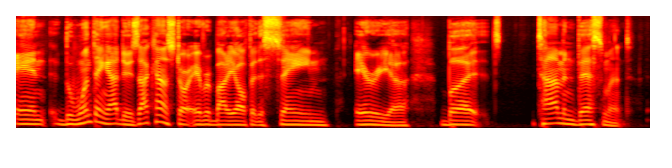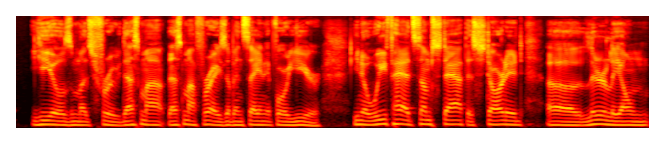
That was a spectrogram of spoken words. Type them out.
And the one thing I do is I kind of start everybody off at the same area, but time investment yields much fruit. That's my that's my phrase. I've been saying it for a year. You know, we've had some staff that started uh, literally on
